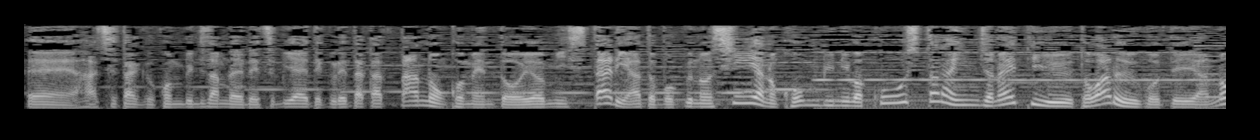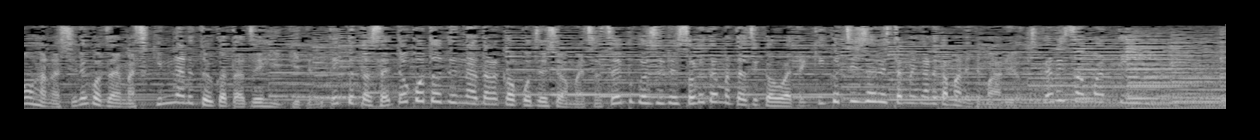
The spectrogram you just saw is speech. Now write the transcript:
えー、ハッシュタグコンビニ侍でつぶやいてくれた方のコメントをお読みしたり、あと僕の深夜のコンビニはこうしたらいいんじゃないっていうとあるご提案のお話でございます。気になるという方はぜひ聞いてみてください。ということで、なだらかご清聴お待ちさせてください。それではまた次回お会いでき、菊池処理したメガネたまりでもあるよ。お疲れ様です。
